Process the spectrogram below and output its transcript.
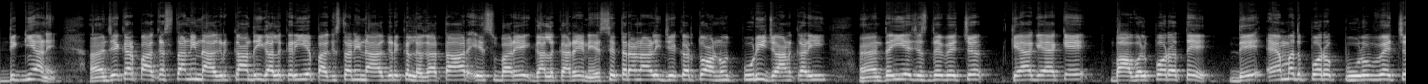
ਡਿੱਗੀਆਂ ਨੇ। ਜੇਕਰ ਪਾਕਿਸਤਾਨੀ ਨਾਗਰਿਕਾਂ ਦੀ ਗੱਲ ਕਰੀਏ ਪਾਕਿਸਤਾਨੀ ਨਾਗਰਿਕ ਲਗਾਤਾਰ ਇਸ ਬਾਰੇ ਗੱਲ ਕਰ ਰਹੇ ਨੇ। ਇਸੇ ਤਰ੍ਹਾਂ ਨਾਲ ਹੀ ਜੇਕਰ ਤੁਹਾਨੂੰ ਪੂਰੀ ਜਾਣਕਾਰੀ ਅ, ਦਈਏ ਜਿਸ ਦੇ ਵਿੱਚ ਕਿਹਾ ਗਿਆ ਕਿ ਬਾਵਲਪੁਰ ਅਤੇ ਦੇ ਅਹਿਮਦਪੁਰ ਪੂਰਬ ਵਿੱਚ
